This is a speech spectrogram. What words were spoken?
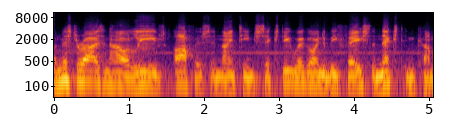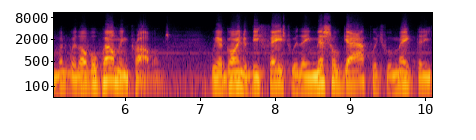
When Mr. Eisenhower leaves office in 1960, we're going to be faced, the next incumbent, with overwhelming problems. We are going to be faced with a missile gap, which will make the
